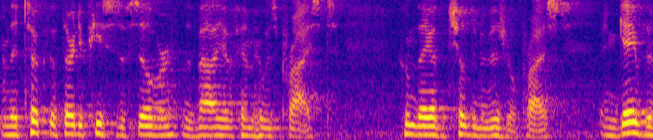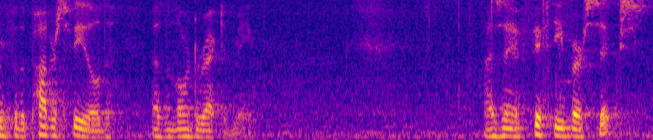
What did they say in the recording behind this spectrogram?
And they took the thirty pieces of silver, the value of him who was priced, whom they of the children of Israel priced, and gave them for the potter's field, as the Lord directed me. Isaiah 50, verse 6.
